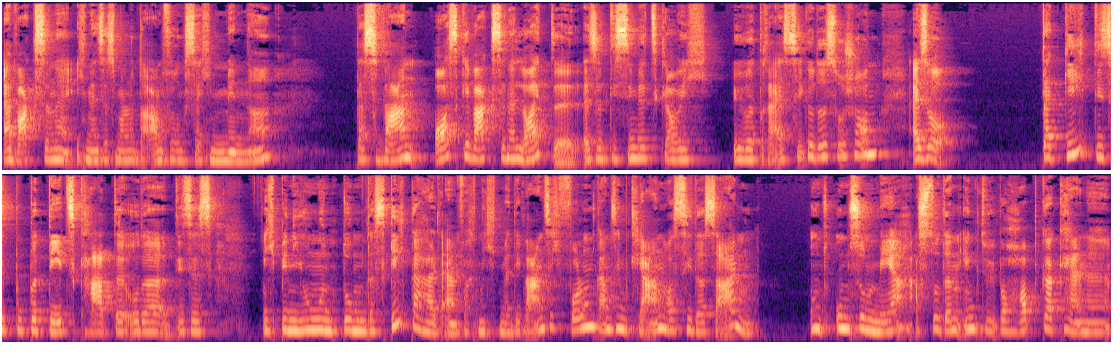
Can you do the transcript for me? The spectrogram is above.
Erwachsene, ich nenne es jetzt mal unter Anführungszeichen Männer, das waren ausgewachsene Leute. Also die sind jetzt, glaube ich, über 30 oder so schon. Also da gilt diese Pubertätskarte oder dieses ich bin jung und dumm, das gilt da halt einfach nicht mehr. Die waren sich voll und ganz im Klaren, was sie da sagen. Und umso mehr hast du dann irgendwie überhaupt gar keine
